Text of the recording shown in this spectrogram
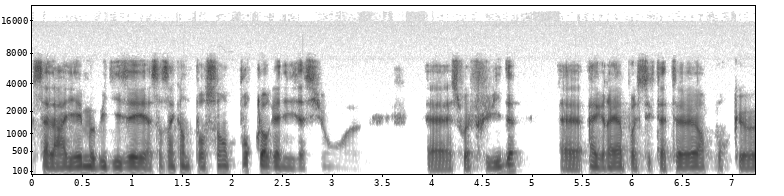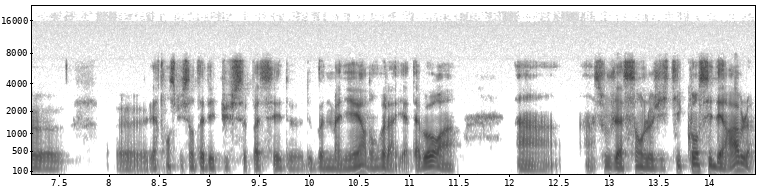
salariés mobilisés à 150% pour que l'organisation soit fluide euh, agréable pour les spectateurs, pour que euh, la transmission télé puisse se passer de, bonne manière. Donc voilà, il y a d'abord un, sous-jacent logistique considérable,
